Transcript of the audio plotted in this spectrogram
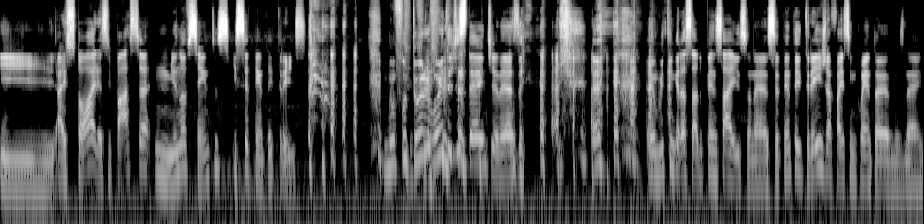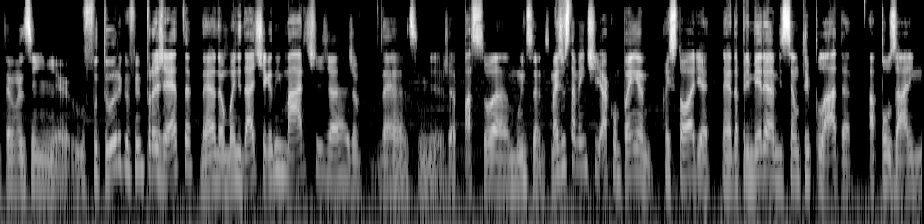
E a história se passa em 1973. Num futuro muito distante, né? é muito engraçado pensar isso, né? 73 já faz 50 anos, né? Então, assim, o futuro que o filme projeta, né, da humanidade chegando em Marte já, já né? Assim, já passou há muitos anos. Mas justamente acompanha a história né, da primeira missão tripulada a pousar em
